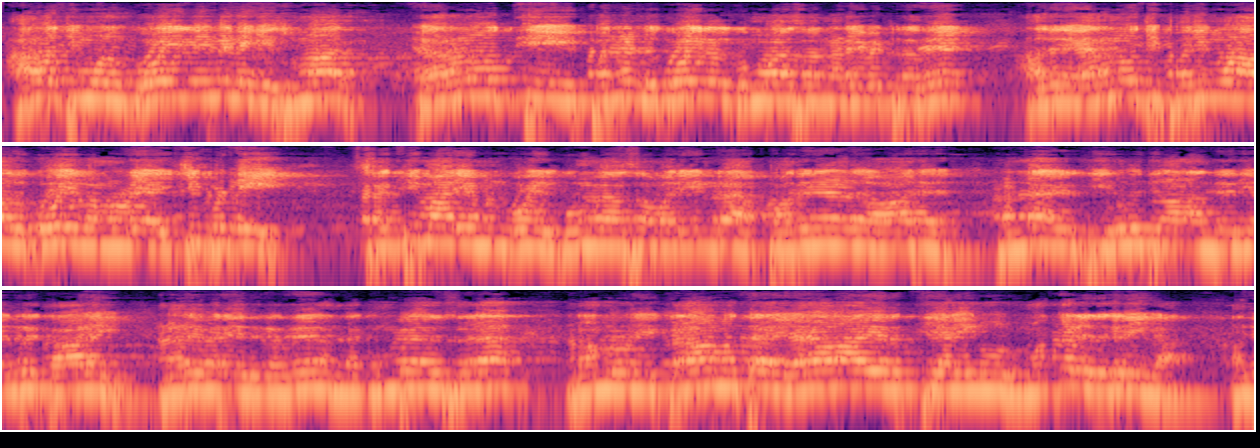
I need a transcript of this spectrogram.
அறுபத்தி மூணு கோயிலையுமே இன்னைக்கு சுமார் இருநூத்தி பன்னெண்டு கோயில்கள் கும்பாபிஷேகம் நடைபெற்றது. அதுல இருநூத்தி பதிமூணாவது கோயில் நம்மளுடைய இச்சிப்பட்டி. சக்தி மாரியம்மன் கோயில் கும்பாபிஷேகம் வருகின்ற பதினேழு ஆறு ரெண்டாயிரத்தி இருபத்தி நாலாம் தேதி என்று காலை நடைபெற இருக்கிறது. அந்த கும்பாபிஷேகத்துல நம்மளுடைய கிராமத்துல ஏழாயிரத்தி ஐநூறு மக்கள் இருக்கிறீங்க. அந்த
